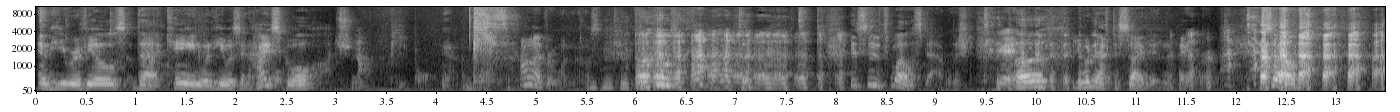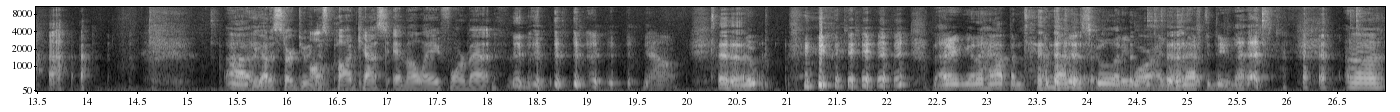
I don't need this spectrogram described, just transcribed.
and he reveals that Kane, when he was in high school, Watch, not people. Yeah, oh, everyone knows. Um, it's, it's well established. Uh, you wouldn't have to cite it in the paper. So, we got to start doing this podcast MLA format. No. nope. that ain't gonna happen. I'm not in school anymore. I don't have to do that. Uh,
